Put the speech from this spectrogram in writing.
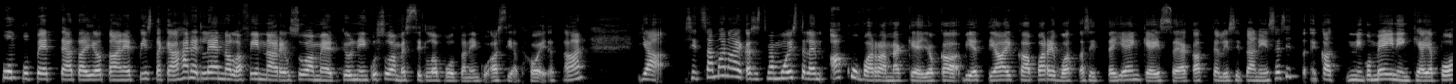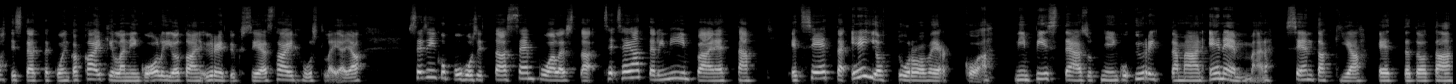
pumppu pettää tai jotain, että pistäkää hänet lennolla Finnaarilla Suomeen, että kyllä niin kuin Suomessa sitten lopulta niin kuin asiat hoidetaan. Ja sitten samanaikaisesti mä muistelen Akuvaramäkeä, joka vietti aikaa pari vuotta sitten Jenkeissä ja katteli sitä, niin se sitten kat, niin kuin meininkiä ja pohti sitä, että kuinka kaikilla niin kuin oli jotain yrityksiä ja side. Ja se niin kuin puhui sitten taas sen puolesta, se, se ajatteli niin päin, että, että se, että ei ole turvaverkkoa, niin pistää sut niin kuin yrittämään enemmän sen takia, että tota,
